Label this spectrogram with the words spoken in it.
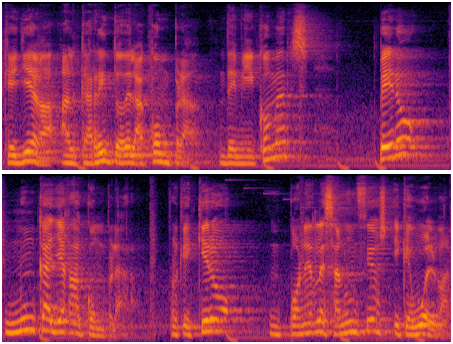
que llega al carrito de la compra de mi e-commerce, pero nunca llega a comprar porque quiero ponerles anuncios y que vuelvan.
